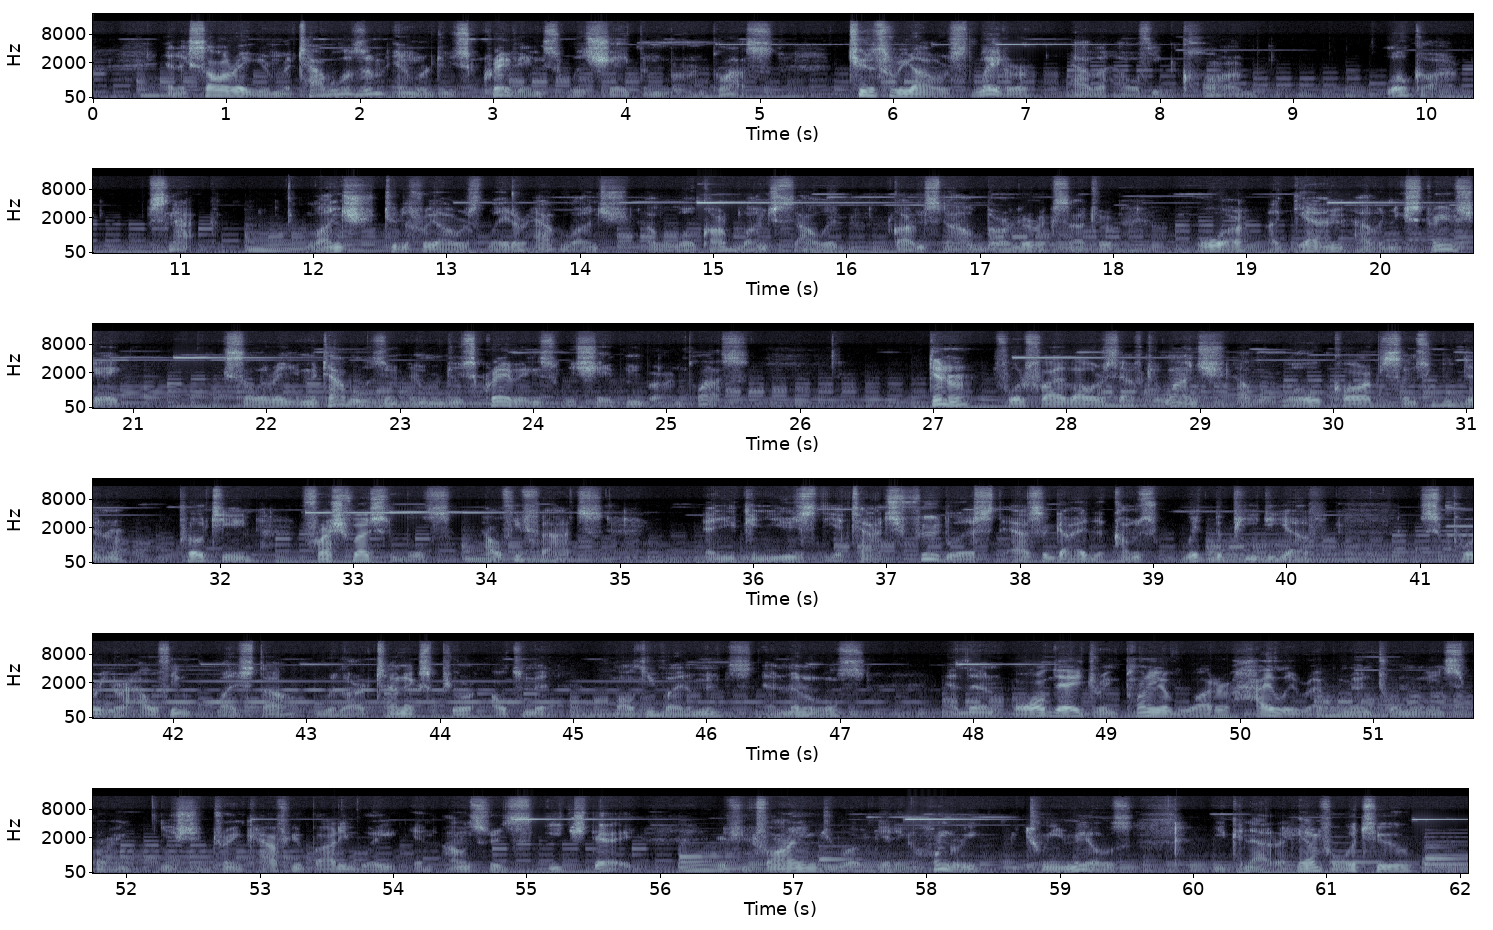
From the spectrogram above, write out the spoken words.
and accelerate your metabolism and reduce cravings with Shape and Burn Plus. Two to three hours later, have a healthy carb, low carb snack. Lunch, two to three hours later, have lunch, have a low carb lunch, salad, garden style burger, etc. Or again, have an extreme shake, accelerate metabolism, and reduce cravings with Shape and Burn Plus. Dinner, four to five hours after lunch, have a low carb, sensible dinner, protein, fresh vegetables, healthy fats, and you can use the attached food list as a guide that comes with the PDF. Support your healthy lifestyle with our 10x Pure Ultimate multivitamins and minerals. And then all day, drink plenty of water. Highly recommend Tourmaline Spring. You should drink half your body weight in ounces each day. If you find you are getting hungry between meals, you can add a handful or two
